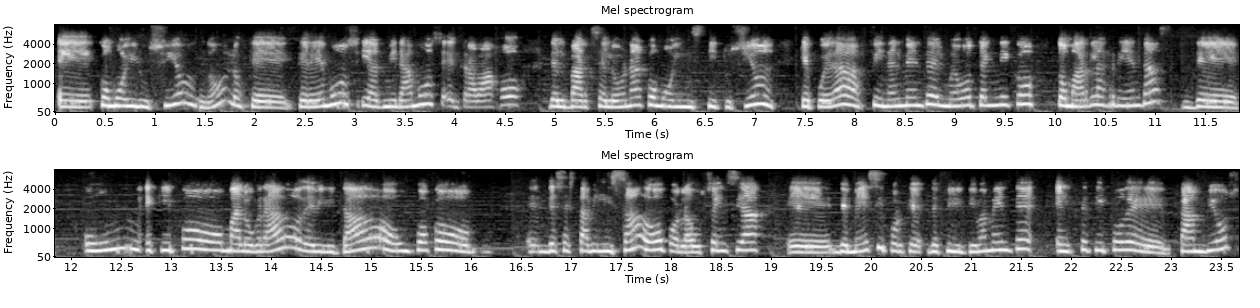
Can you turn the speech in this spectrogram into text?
eh, como ilusión, ¿no? Los que queremos y admiramos el trabajo del Barcelona como institución, que pueda finalmente el nuevo técnico tomar las riendas de un equipo malogrado, debilitado, un poco eh, desestabilizado por la ausencia de Messi, porque definitivamente este tipo de cambios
